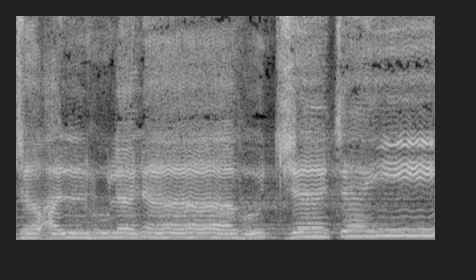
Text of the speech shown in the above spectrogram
واجعله لنا هجتين.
